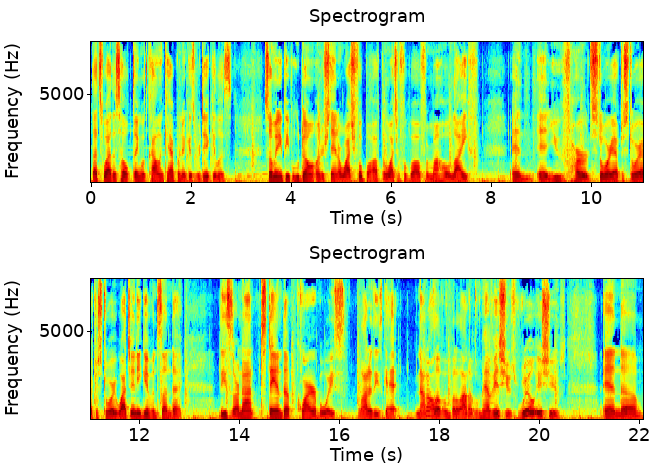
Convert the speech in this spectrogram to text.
That's why this whole thing with Colin Kaepernick is ridiculous. So many people who don't understand or watch football. I've been watching football for my whole life and and you've heard story after story after story. Watch any given Sunday. These are not stand-up choir boys. A lot of these guys, not all of them, but a lot of them have issues, real issues, and um,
